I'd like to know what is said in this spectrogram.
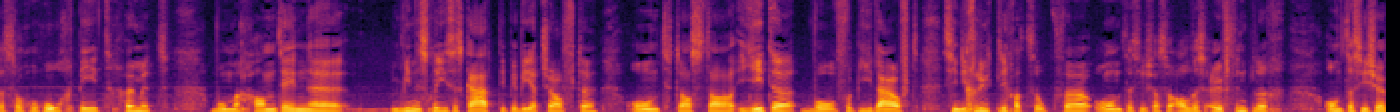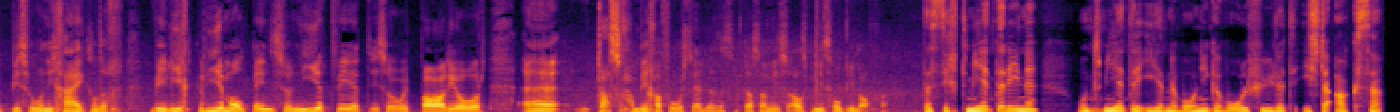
dass so Hochbeete kommen, wo man kann dann äh, wie ein kleines Gärtchen bewirtschaften und dass da jeder, der vorbeiläuft, seine Kräutchen kann zupfen und das ist also alles öffentlich und das ist etwas, wo ich eigentlich, weil ich gleich mal pensioniert werde in so ein paar Jahren, äh, das kann ich mir vorstellen, dass ich das als mein Hobby mache. Dass sich die Mieterinnen und die Mieter in ihren Wohnungen wohlfühlen, ist der AXA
